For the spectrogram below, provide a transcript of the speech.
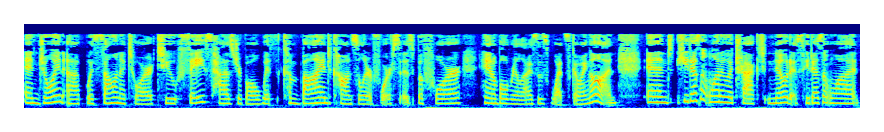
and join up with Salinator to face Hasdrubal with combined consular forces before Hannibal realizes what's going on. And he doesn't want to attract notice. He doesn't want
